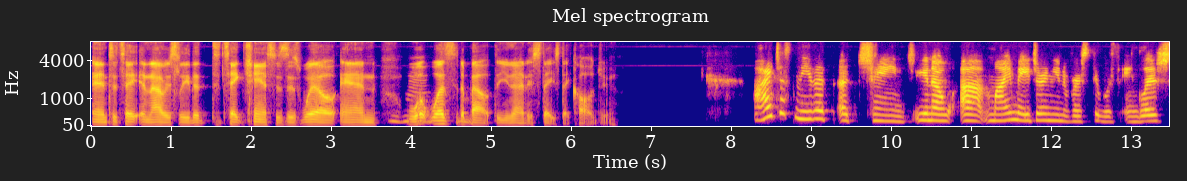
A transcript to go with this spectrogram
and to take and obviously to, to take chances as well and mm-hmm. what was it about the united states that called you i just needed a change you know uh, my major in university was english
